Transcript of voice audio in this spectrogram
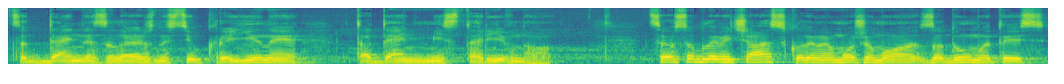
Це День Незалежності України та День міста Рівного. Це особливий час, коли ми можемо задуматись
